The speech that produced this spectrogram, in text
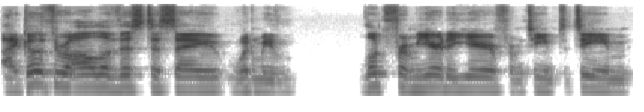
I go through all of this to say when we look from year to year, from team to team,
